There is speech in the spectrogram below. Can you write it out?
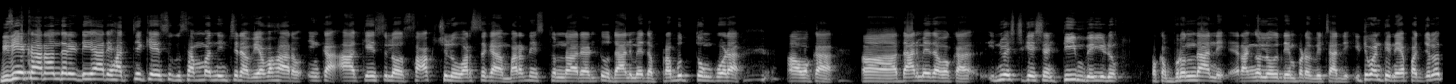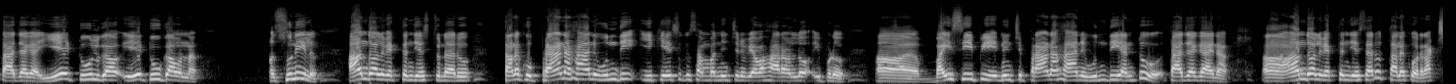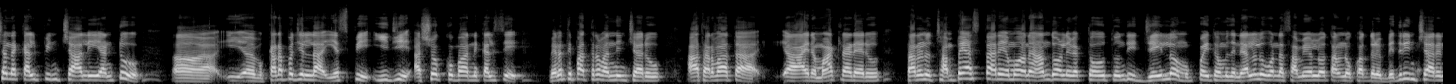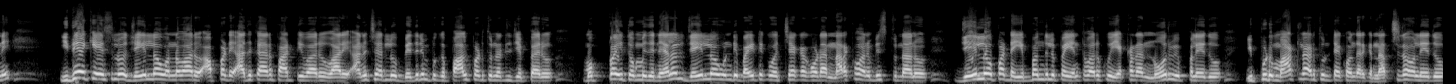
వివేకానంద రెడ్డి గారి హత్య కేసుకు సంబంధించిన వ్యవహారం ఇంకా ఆ కేసులో సాక్షులు వరుసగా మరణిస్తున్నారంటూ దాని మీద ప్రభుత్వం కూడా ఆ, ఒక దాని మీద ఒక ఇన్వెస్టిగేషన్ టీం వేయడం ఒక బృందాన్ని రంగంలోకి దింపడం విచారణ. ఇటువంటి నేపథ్యంలో తాజాగా ఏ టూల్గా ఏ టూగా ఉన్న సునీల్ ఆందోళన వ్యక్తం చేస్తున్నారు. తనకు ప్రాణహాని ఉంది ఈ కేసుకు సంబంధించిన వ్యవహారంలో. ఇప్పుడు వైసీపీ నుంచి ప్రాణహాని ఉంది అంటూ తాజాగా ఆయన ఆందోళన వ్యక్తం చేశారు. తనకు రక్షణ కల్పించాలి అంటూ ఈ, కడప జిల్లా ఎస్పీ ఈజీ అశోక్ కుమార్ని కలిసి వినతి పత్రం అందించారు. ఆ తర్వాత ఆయన మాట్లాడారు. తనను చంపేస్తారేమో అనే ఆందోళన వ్యక్తం అవుతుంది. జైల్లో ముప్పై తొమ్మిది నెలలు ఉన్న సమయంలో తనను కొందరు బెదిరించారని ఇదే కేసులో జైల్లో ఉన్నవారు అప్పటి అధికార పార్టీ వారు వారి అనుచరులు బెదిరింపుకు పాల్పడుతున్నట్లు చెప్పారు. ముప్పై తొమ్మిది నెలలు జైల్లో ఉండి బయటకు వచ్చాక కూడా నరకం అనిపిస్తున్నాను. జైల్లో పడ్డ ఇబ్బందులపై ఇంతవరకు ఎక్కడ నోరు విప్పలేదు. ఇప్పుడు మాట్లాడుతుంటే కొందరికి నచ్చడం లేదు.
